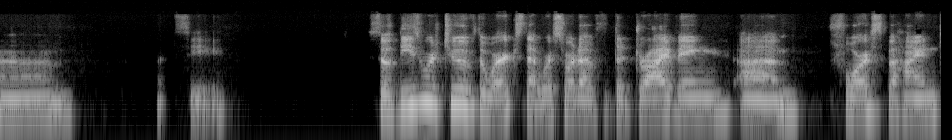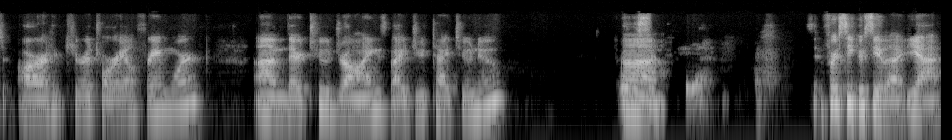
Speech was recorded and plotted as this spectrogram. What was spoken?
Um, let's see. So these were two of the works that were sort of the driving um, force behind our curatorial framework. Um, they're two drawings by Jutai Toonoo. Uh, for Sikusila, yeah.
